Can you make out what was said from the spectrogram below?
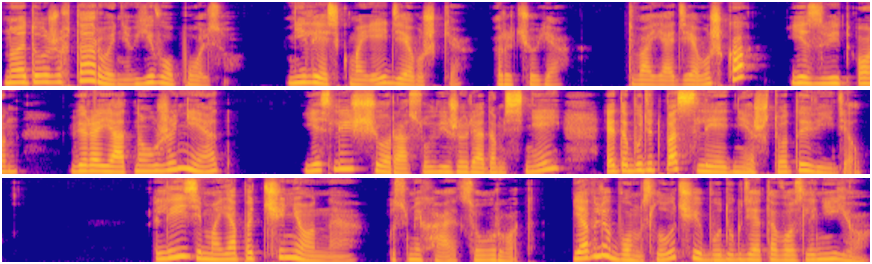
но это уже второй не в его пользу. «Не лезь к моей девушке», — рычу я. «Твоя девушка?» — язвит он. «Вероятно, уже нет». Если еще раз увижу рядом с ней, это будет последнее, что ты видел». Лизи моя подчиненная», — усмехается урод. «Я в любом случае буду где-то возле нее».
